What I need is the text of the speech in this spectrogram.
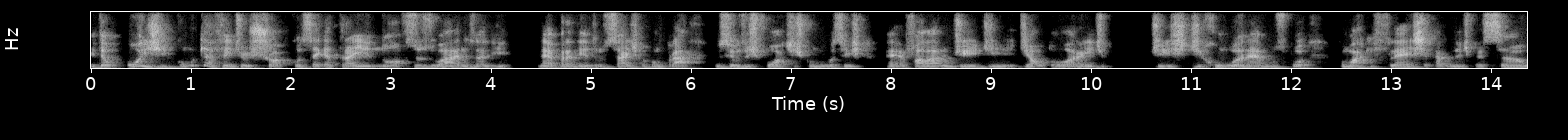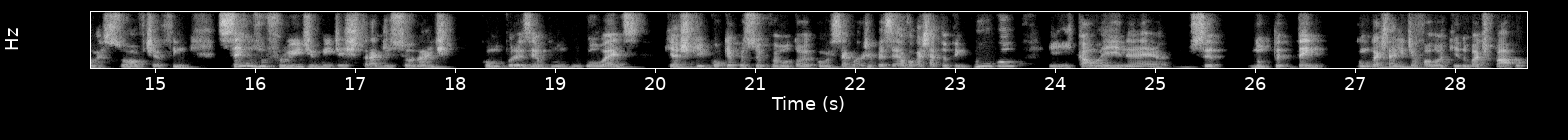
Então, hoje, como que a Venture Shop consegue atrair novos usuários ali, né, para dentro do site para comprar os seus esportes, como vocês é, falaram de, de, de outdoor, aí, de, de, de rua, né? Vamos supor, como arco e flecha, carabina de pressão, airsoft, afim, sem usufruir de mídias tradicionais, como, por exemplo, um Google Ads que acho que qualquer pessoa que vai montar um e-commerce agora já pensa, ah, eu vou gastar tanto em Google, e, e, calma aí, né? Você não tem como gastar. A gente já falou aqui no bate-papo,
